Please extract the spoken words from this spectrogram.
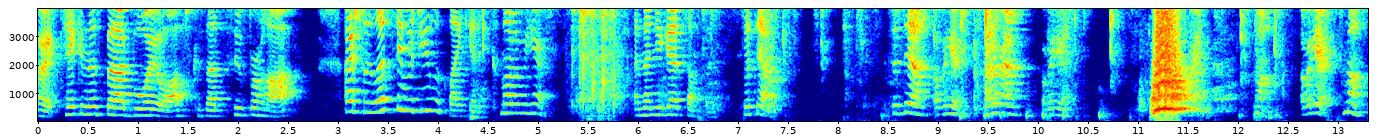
All right, taking this bad boy off because that's super hot. Actually, let's see what you look like in it. Come on over here. And then you get something. Sit down. Sit down. Over here. Turn around. Over here. Come on. Over here. Come on.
